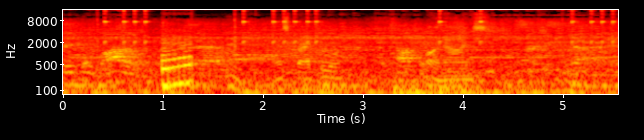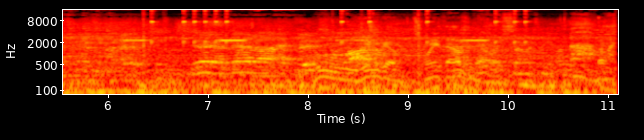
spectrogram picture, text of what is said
Nice back room. Come on, nines. Ooh, here we go. Twenty thousand dollars. Oh my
